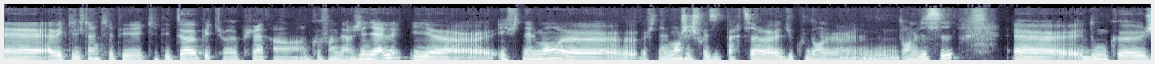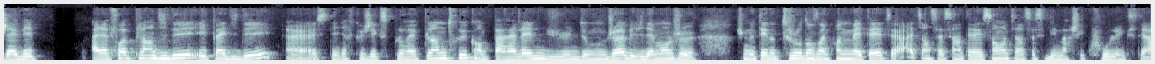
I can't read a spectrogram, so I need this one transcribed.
euh, avec quelqu'un qui était qui était top et qui aurait pu être un, un co-founder génial. Et euh, et finalement finalement j'ai choisi de partir du coup dans le dans le VC, donc j'avais à la fois plein d'idées et pas d'idées. Euh, C'est-à-dire que j'explorais plein de trucs en parallèle du, de mon job. Évidemment, je, je notais toujours dans un coin de ma tête, ah tiens ça c'est intéressant, tiens ça c'est des marchés cool, etc.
